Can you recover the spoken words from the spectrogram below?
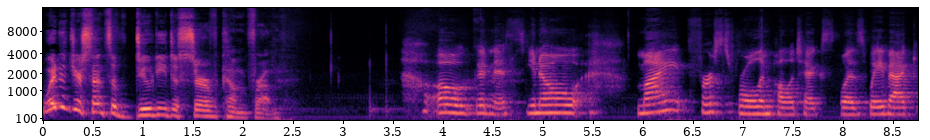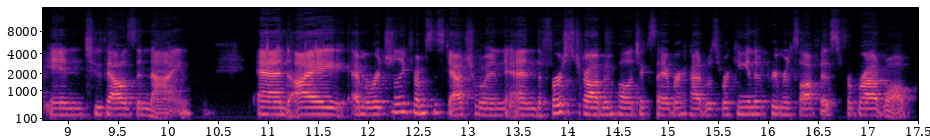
Where did your sense of duty to serve come from? Oh, goodness. You know, my first role in politics was way back in 2009. And I am originally from Saskatchewan. And the first job in politics I ever had was working in the Premier's office for Brad Wall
